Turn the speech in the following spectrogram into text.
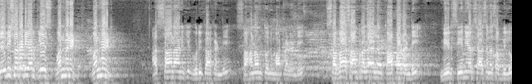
జగదీశ్వర్ రెడ్డి గారు please. One minute one minute. అస్థానానికి గురి కాకండి సహనంతో మాట్లాడండి సభా సాంప్రదాయాలను కాపాడండి మీరు సీనియర్ శాసనసభ్యులు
